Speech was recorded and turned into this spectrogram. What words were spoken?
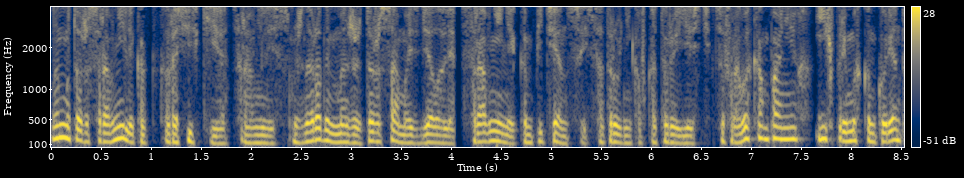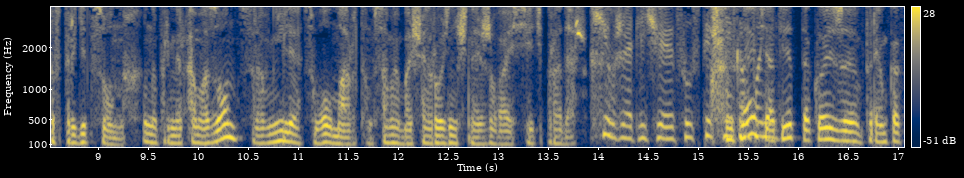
Ну, мы тоже сравнили, как российские сравнились с международными менеджерами, то же самое сделали. Сравнение компетенций сотрудников, которые есть в цифровых компаниях, и их прямых конкурентов традиционных. Ну, например, Amazon сравнили с Walmart, самая большая розничная живая сеть продаж. Чем же отличаются успешные Знаете, компании? ответ такой же, прям как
